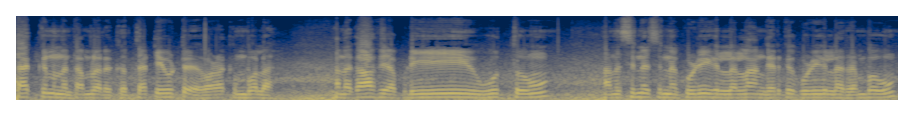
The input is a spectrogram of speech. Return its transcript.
டக்குன்னு அந்த டம்ளருக்கு தட்டி விட்டு வழக்கம் போல் அந்த காஃபி அப்படியே ஊற்றும் அந்த சின்ன சின்ன குழிகள்லாம் அங்கே இருக்க குழிகளில் ரொம்பவும்.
